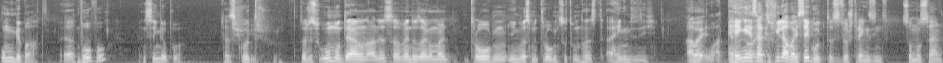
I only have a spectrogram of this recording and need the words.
Umgebracht. Ja, Wo, wo? In Singapur. Das ist gut. Dort ist urmodern und alles, aber wenn du, sagen wir mal, Drogen, irgendwas mit Drogen zu tun hast, erhängen sie dich. Aber What the Hänge ist halt zu viel, aber ist sehr gut, dass sie so streng sind. So muss sein.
